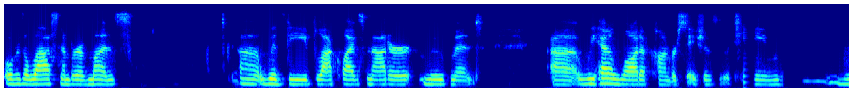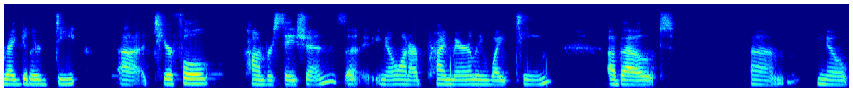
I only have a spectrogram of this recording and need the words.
over the last number of months uh, with the black lives matter movement uh, we had a lot of conversations as a team regular deep uh, tearful conversations uh, you know on our primarily white team about um, you know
